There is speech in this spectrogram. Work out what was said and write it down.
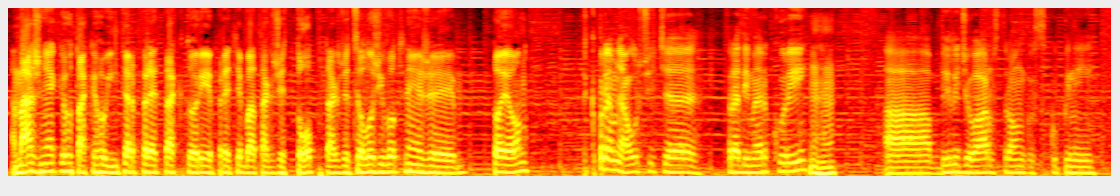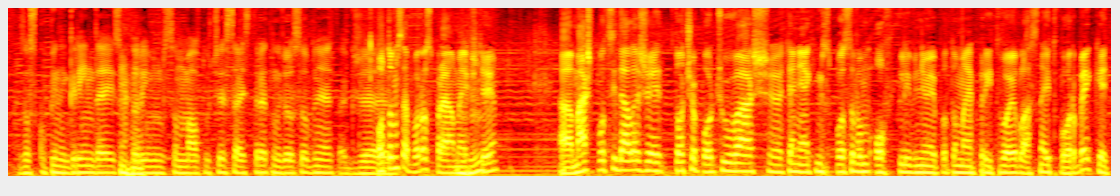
A máš nejakého takého interpreta, ktorý je pre teba takže top, takže celoživotne, že to je on? Tak pre mňa určite Freddie Mercury mm-hmm. a Billy Joe Armstrong z skupiny, zo skupiny Green Day, s mm-hmm. ktorým som mal tu čest aj stretnúť osobne. Takže... O tom sa porozprávame mm-hmm. ešte. Máš pocit ale, že to, čo počúvaš, ťa nejakým spôsobom ovplyvňuje potom aj pri tvojej vlastnej tvorbe? Keď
